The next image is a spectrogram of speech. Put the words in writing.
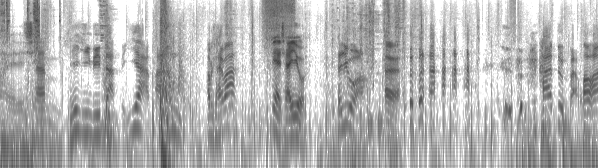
ไอเดชั่น เฮ้ยยิงดีจัดไอ้เหี้ยตามเอาไปใช้ปะ เนี่ยใช้อยู่ ใช้อยู่เหรอ เออ ห้าจุดอะเป้าห้า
